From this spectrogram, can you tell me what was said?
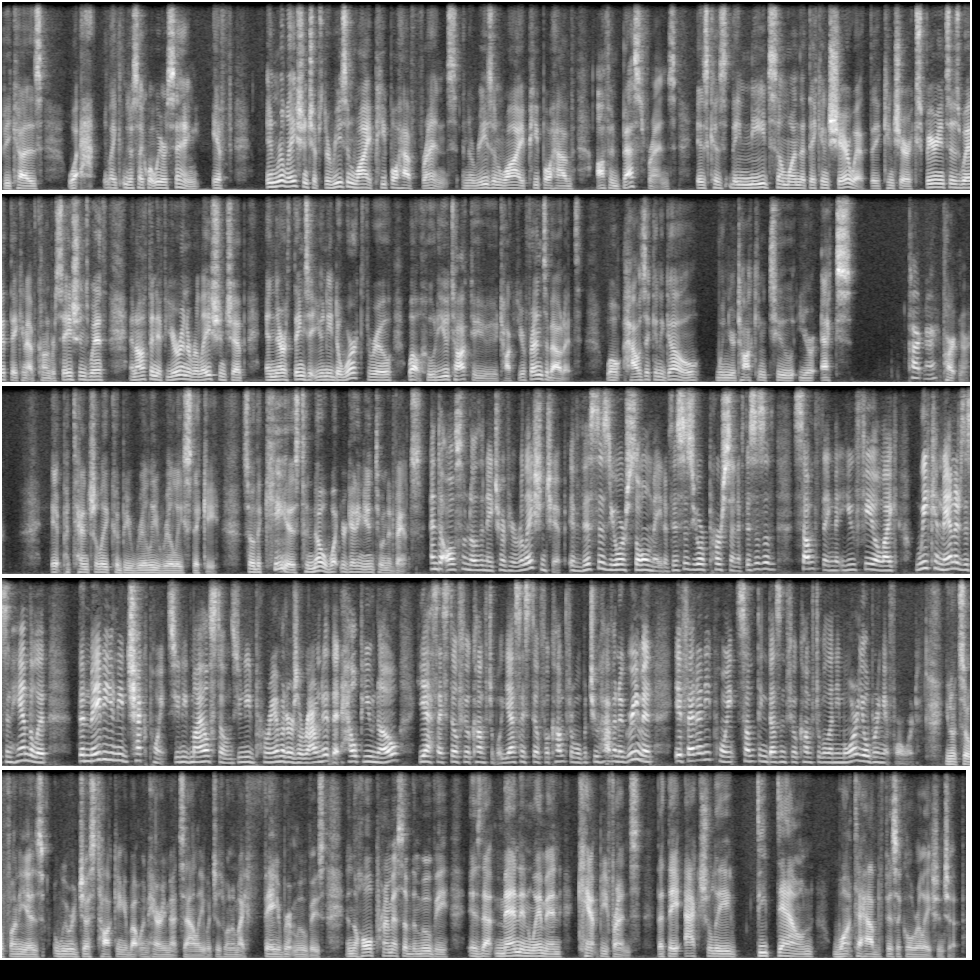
Because what like just like what we were saying if in relationships the reason why people have friends and the reason why people have often best friends is because they need someone that they can share with they can share experiences with they can have conversations with. And often if you're in a relationship and there are things that you need to work through well who do you talk to? You talk to your friends about it. Well how's it going to go when you're talking to your ex partner partner it potentially could be really, really sticky. So the key is to know what you're getting into in advance. And to also know the nature of your relationship. If this is your soulmate, if this is your person, if this is a, something that you feel like we can manage this and handle it, then maybe you need checkpoints, you need milestones, you need parameters around it that help you know, yes, I still feel comfortable. Yes, I still feel comfortable, but you have an agreement. If at any point something doesn't feel comfortable anymore, you'll bring it forward. You know what's so funny is we were just talking about When Harry Met Sally, which is one of my favorite movies. And the whole premise of the movie is that men and women can't be friends, that they actually deep down want to have a physical relationship.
